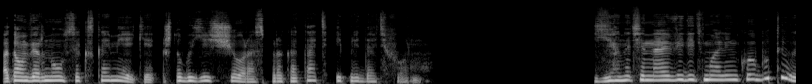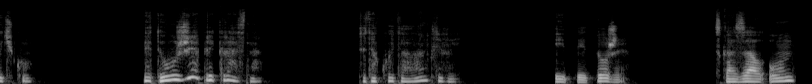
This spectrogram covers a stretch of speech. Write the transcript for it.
Потом вернулся к скамейке, чтобы еще раз прокатать и придать форму. «Я начинаю видеть маленькую бутылочку. Это уже прекрасно. Ты такой талантливый». «И ты тоже», — сказал он,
